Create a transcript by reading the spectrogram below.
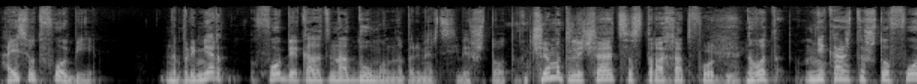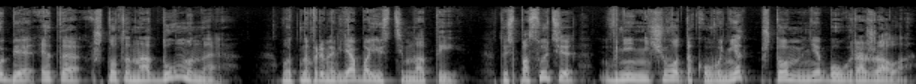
А есть вот фобии. Например, фобия, когда ты надумал, например, себе что-то. Чем отличается страх от фобии? Но вот мне кажется, что фобия — это что-то надуманное. Вот, например, я боюсь темноты. То есть, по сути, в ней ничего такого нет, что мне бы угрожало.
